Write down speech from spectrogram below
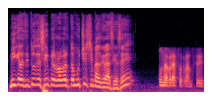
Mi gratitud de siempre, Roberto. Muchísimas gracias, ¿eh? Un abrazo, Ramsés.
